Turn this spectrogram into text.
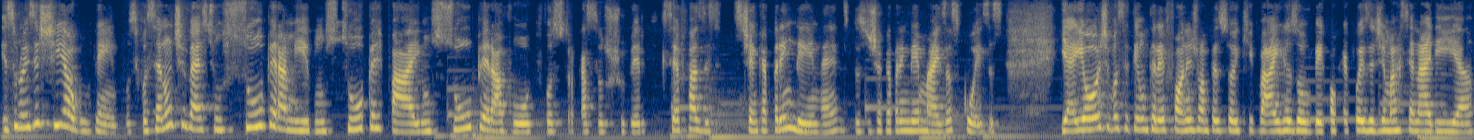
isso não existia há algum tempo. Se você não tivesse um super amigo, um super pai, um super avô que fosse trocar seu chuveiro, o que você ia fazer? Você tinha que aprender, né? As pessoas tinham que aprender mais as coisas. E aí, hoje, você tem um telefone de uma pessoa que vai resolver qualquer coisa de marcenaria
